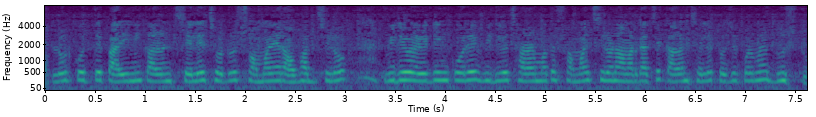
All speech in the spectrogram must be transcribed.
আপলোড করতে পারিনি, কারণ ছেলে ছোট, সময়ের অভাব ছিল। ভিডিও এডিটিং করে ভিডিও ছাড়ার মতো সময় ছিল না আমার কাছে, কারণ ছেলে প্রচুর পরিমাণে দুষ্টু।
